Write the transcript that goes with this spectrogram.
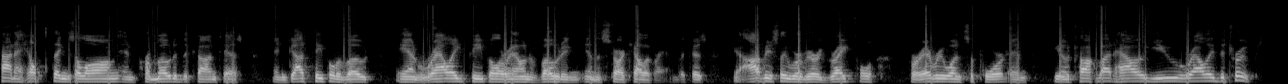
kind of helped things along and promoted the contest and got people to vote and rallied people around voting in the Star Telegram. Because you know, obviously we're very grateful for everyone's support and you know talk about how you rallied the troops.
